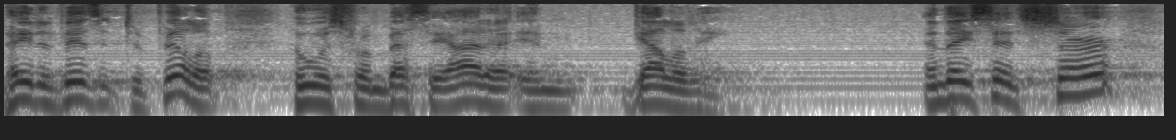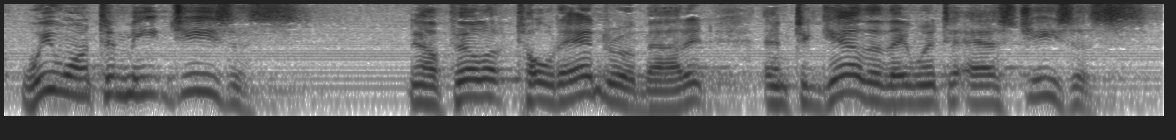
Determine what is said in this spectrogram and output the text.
paid a visit to Philip, who was from Bethsaida in Galilee. And they said, Sir, we want to meet Jesus. Now, Philip told Andrew about it, and together they went to ask Jesus.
